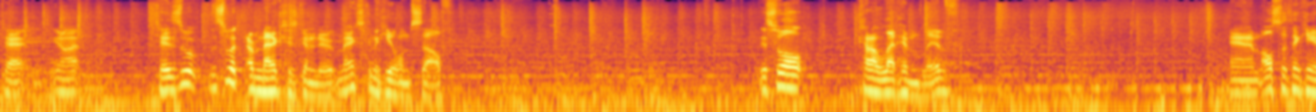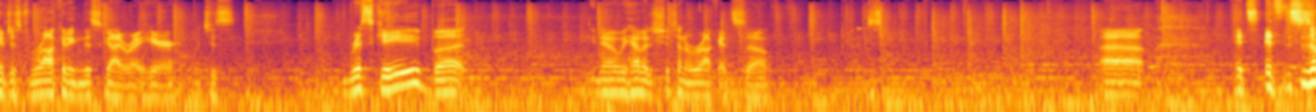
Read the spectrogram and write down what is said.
Okay, you know what? Okay, this is what, this is what our medic is gonna do. Medic's gonna heal himself. This will kind of let him live. And I'm also thinking of just rocketing this guy right here, which is risky, but you know, we have a shit ton of rockets, so just uh, it's it's this is a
